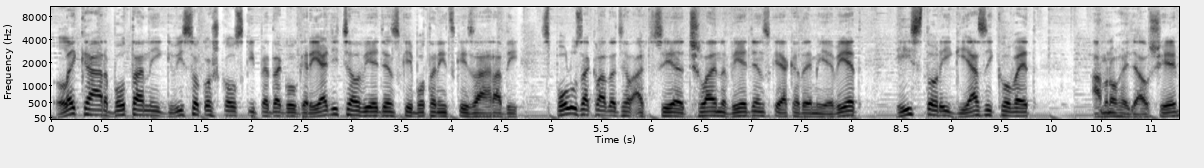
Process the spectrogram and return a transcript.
Lekár, botanik, vysokoškolský pedagóg, riaditeľ Viedenskej botanickej záhrady, spoluzakladateľ a člen Viedenskej akadémie vied, historik, jazykoved a mnohé ďalšie.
